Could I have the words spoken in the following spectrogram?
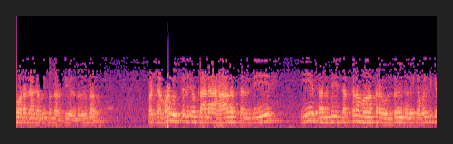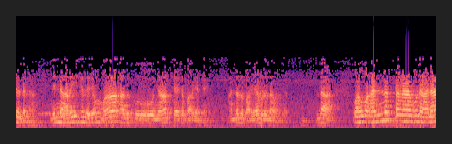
മോഡലാണ് നമ്മിപ്പം നടത്തി വരുന്നത് എന്നാണ്. പക്ഷെ വ യുത്തൽ കാല ഹാദ തൽബീസ് ഈ തൽബീസ് എത്ര മാത്രം ഉണ്ട് എന്നുള്ള കബളിപ്പിക്കലുണ്ടല്ല. നിന്നെ അറിയിച്ചു തരും. മാ അത് കുറുഹു. ഞാൻ ശേഷം പറയട്ടെ. അന്നെന്ന് പറയാൻ വിടുന്ന പറഞ്ഞത് എന്താ? വഹുവ അന്നത്തനാബുൻ അലാ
